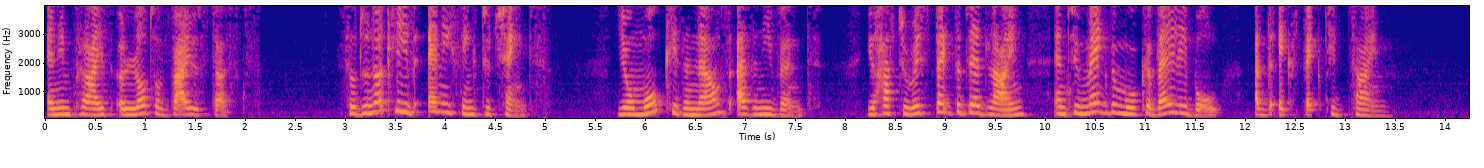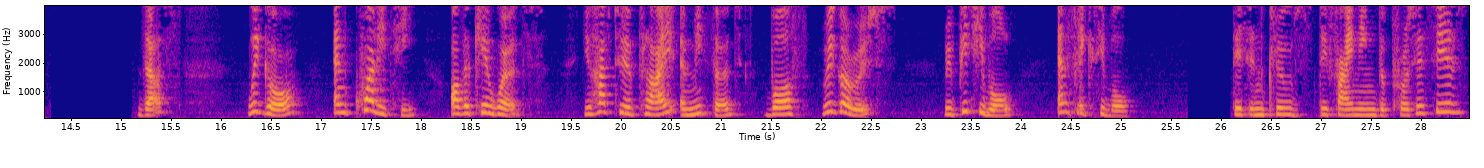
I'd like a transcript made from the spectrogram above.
and implies a lot of various tasks. So do not leave anything to chance. Your MOOC is announced as an event. You have to respect the deadline and to make the MOOC available at the expected time. Thus, rigor and quality are the key words. You have to apply a method both rigorous repeatable, and flexible. This includes defining the processes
